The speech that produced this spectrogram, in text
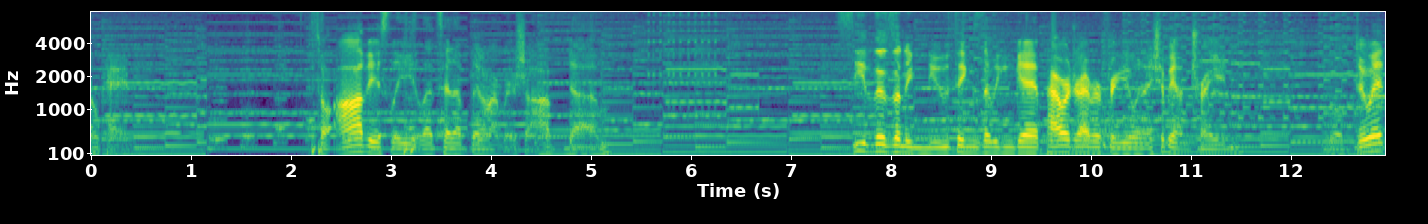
Okay. So obviously, let's hit up the armor shop. Dumb. See if there's any new things that we can get. Power driver for you, and I should be on trade. We'll do it.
